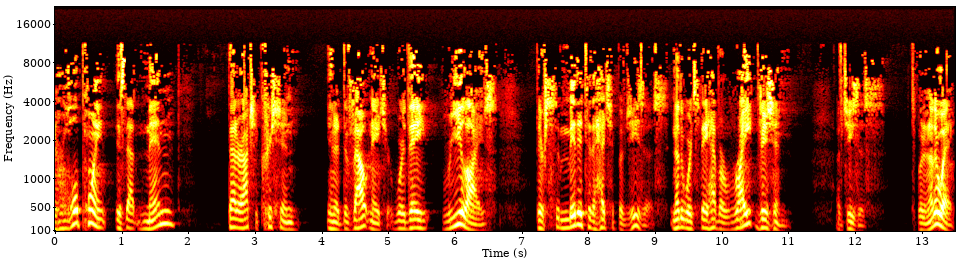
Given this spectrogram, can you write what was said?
And her whole point is that men that are actually Christian in a devout nature, where they realize they're submitted to the headship of Jesus. In other words, they have a right vision of Jesus. To put it another way,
